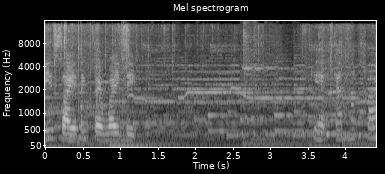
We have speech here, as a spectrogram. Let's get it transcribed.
นิสัยตั้งแต่วัยเด็ก แกกะกันนะคะ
